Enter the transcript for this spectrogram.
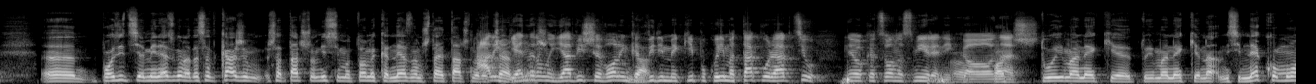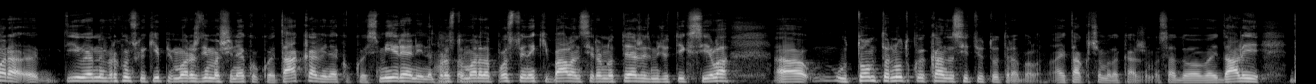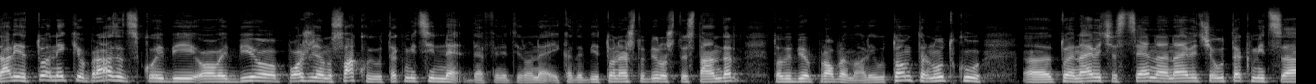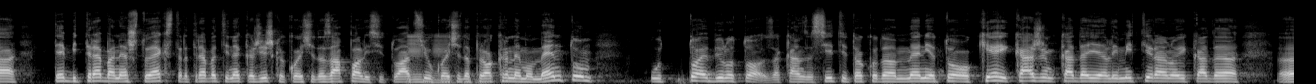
pozicija mi je nezgodna da sad kažem šta tačno mislim o tome kad ne znam šta je tačno Ali rečeno. generalno ja više volim kad Da. vidim ekipu koja ima takvu reakciju nego kad su ono smireni, kao, Pa znaš... tu ima neke, tu ima neke, na, mislim, neko mora, ti u jednoj vrhunskoj ekipi moraš da imaš i neko ko je takav i neko ko je smiren i ne, prosto mora da postoji neki balans i ravnoteža između tih sila. A, u tom trenutku je Kansas City to trebalo. Aj tako ćemo da kažemo. Sad, ovaj, da, li, da li je to neki obrazac koji bi ovaj, bio poželjan u svakoj utakmici? Ne, definitivno ne. I kada bi to nešto bilo što je standard, to bi bio problem. Ali u tom trenutku Uh, to je najveća scena, najveća utakmica, tebi treba nešto ekstra, treba ti neka žiška koja će da zapali situaciju, koja će da preokrene momentum, u, to je bilo to za Kansas City, tako da meni je to okej, kažem, kada je limitirano i kada uh,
